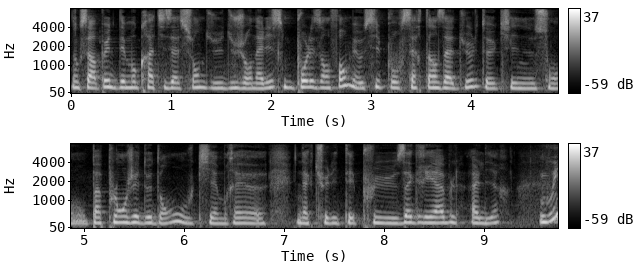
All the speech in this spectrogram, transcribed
Donc c'est un peu une démocratisation du, du journalisme pour les enfants, mais aussi pour certains adultes qui ne sont pas plongés dedans ou qui aimeraient euh, une actualité plus agréable à lire. Oui,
